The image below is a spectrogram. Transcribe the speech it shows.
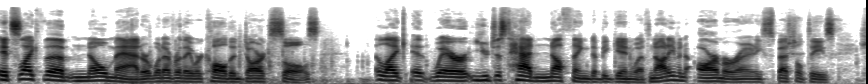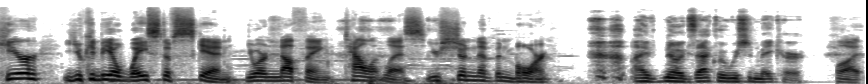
it's like the nomad or whatever they were called in Dark Souls. Like it, where you just had nothing to begin with, not even armor or any specialties. Here, you can be a waste of skin. You are nothing, talentless. You shouldn't have been born. I know exactly we should make her. What?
